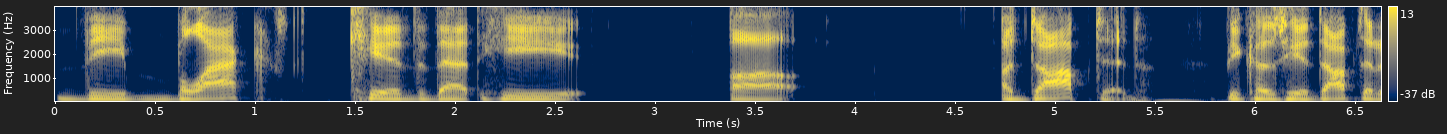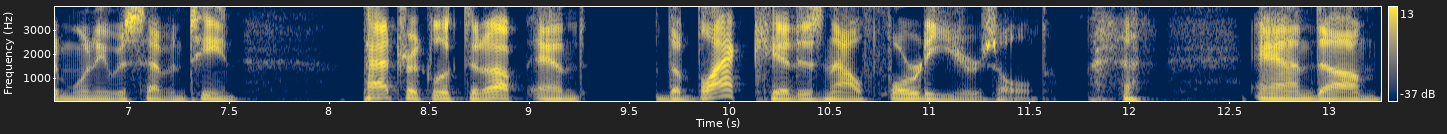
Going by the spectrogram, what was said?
the black kid that he uh, adopted because he adopted him when he was 17. Patrick looked it up, and the black kid is now 40 years old. and um,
